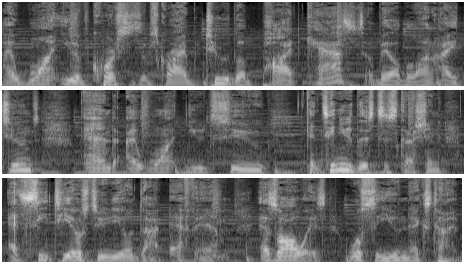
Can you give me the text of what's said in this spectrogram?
I want you, of course, to subscribe to the podcast available on iTunes, and I want you to continue this discussion at ctostudio.fm. As always, we'll see you next time.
